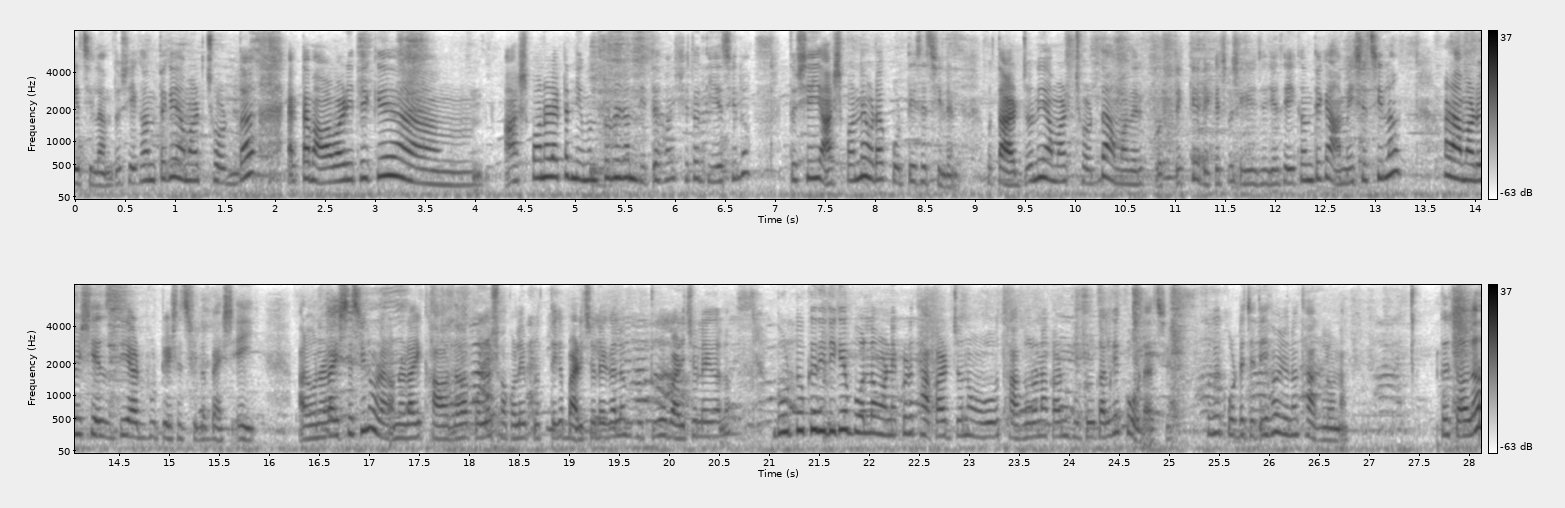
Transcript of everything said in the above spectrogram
গেছিলাম তো সেখান থেকে আমার ছোটদা একটা মামা বাড়ি থেকে আশপানের একটা নিমন্ত্রণ এরকম দিতে হয় সেটা দিয়েছিল। তো সেই আশপানে ওরা করতে এসেছিলেন। তো তার জন্যই আমার ছোটদা আমাদের প্রত্যেককে ডেকেছিল। সেই সেইখান থেকে আমি এসেছিলাম আর আমার ওই শেষ দিয়ে আর ভুটু এসেছিল। ব্যাস, এই। আর ওনারা এসেছিল, ওরা, ওনারাই খাওয়া দাওয়া করল, সকলে প্রত্যেকে বাড়ি চলে গেল, ভুটুও বাড়ি চলে গেল। ভুটুকে দিদিকে বললাম অনেক করে থাকার জন্য, ও থাকল না কারণ ভুটুর কালকে কোর্ট আছে। তোকে কোর্টে যেতেই হয় ওই জন্য থাকল না। তো চলো,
